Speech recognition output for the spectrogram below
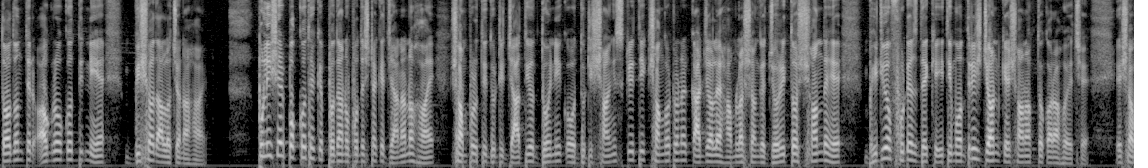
তদন্তের অগ্রগতি নিয়ে বিশদ আলোচনা হয়। পুলিশের পক্ষ থেকে প্রধান উপদেষ্টাকে জানানো হয়, সম্প্রতি দুটি জাতীয় দৈনিক ও দুটি সাংস্কৃতিক সংগঠনের কার্যালয়ে হামলার সঙ্গে জড়িত সন্দেহে ভিডিও ফুটেজ দেখে ইতিমধ্যে জনকে শনাক্ত করা হয়েছে। এসব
